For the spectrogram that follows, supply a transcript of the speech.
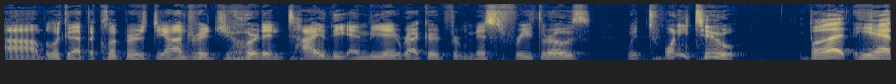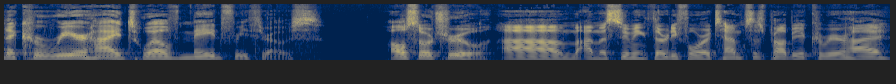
Uh, but looking at the Clippers, DeAndre Jordan tied the NBA record for missed free throws with 22. But he had a career high 12 made free throws. Also true. Um, I'm assuming 34 attempts is probably a career high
